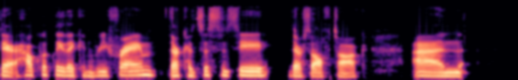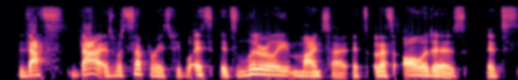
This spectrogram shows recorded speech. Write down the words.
they're how quickly they can reframe their consistency their self-talk and that's that is what separates people. It's it's literally mindset. It's that's all it is. It's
